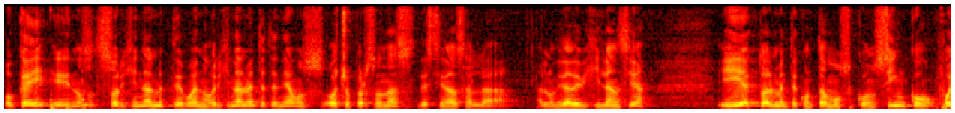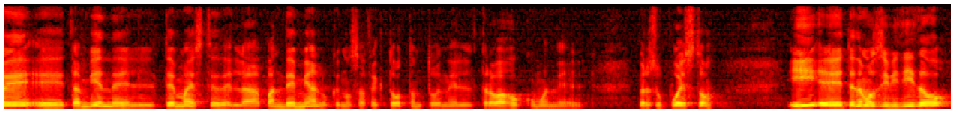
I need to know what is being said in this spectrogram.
Ok, eh, nosotros originalmente, bueno, originalmente teníamos ocho personas destinadas a la, a la unidad de vigilancia y actualmente contamos con cinco. Fue eh, también el tema este de la pandemia lo que nos afectó tanto en el trabajo como en el presupuesto. Y eh, tenemos dividido,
